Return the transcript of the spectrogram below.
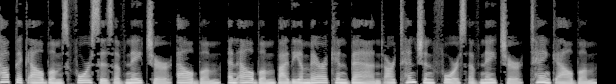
Topic albums Forces of Nature album, an album by the American band Our-Tension Force of Nature Tank album,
